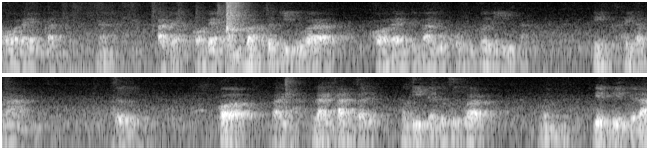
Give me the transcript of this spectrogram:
ขอแรงกันนะอาจจะขอแรงที่วัดก็ดีหรือว่า ขอแรงเป็นรายบุคคลก็ดีนะที่ให้ทำงานเสริม ก็หลายหลายท่านก็บางทีจะรู้สึกว่าเหมือนเบียดเบียนเวลา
